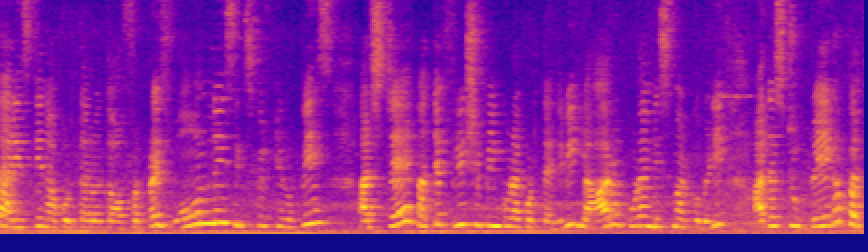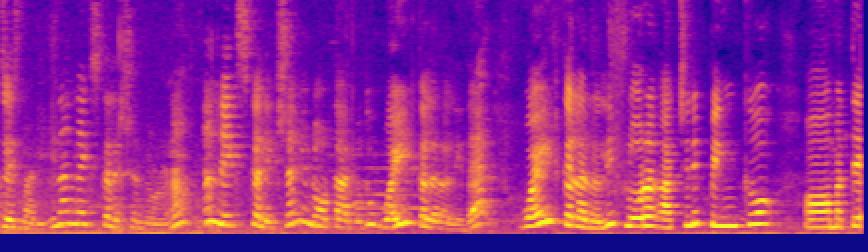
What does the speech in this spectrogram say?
ಸ್ಯಾರೀಸ್ಗೆ ನಾವು ಕೊಡ್ತಾ ಇರುವಂತ offer price only six fifty rupees ಅಷ್ಟೇ, ಮತ್ತೆ ಫ್ರೀ ಶಿಪ್ಪಿಂಗ್ ಕೂಡ ಕೊಡ್ತಾ ಇದೀವಿ. ಯಾರು ಕೂಡ ಮಿಸ್ ಮಾಡ್ಕೋಬೇಡಿ. ಆದಷ್ಟು ಬೇಗ ಪರ್ಚೇಸ್ ಮಾಡಿ. ಇನ್ನ ನೆಕ್ಸ್ಟ್ ಕಲೆಕ್ಷನ್ ನೋಡೋಣ. ನೆಕ್ಸ್ಟ್ ಕಲೆಕ್ಷನ್ ನೀವು ನೋಡ್ತಾ ಇರ್ಬೋದು ವೈಟ್ ಕಲರ್ ಅಲ್ಲಿ ಇದೆ. ವೈಟ್ ಕಲರ್ ಅಲ್ಲಿ ಫ್ಲೋರಲ್ ಆಕ್ಚುಲಿ ಪಿಂಕ್ ಮತ್ತೆ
